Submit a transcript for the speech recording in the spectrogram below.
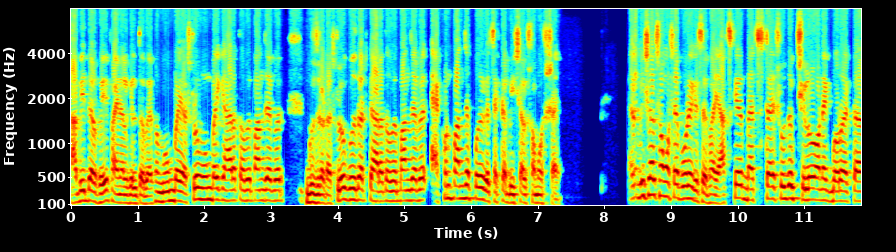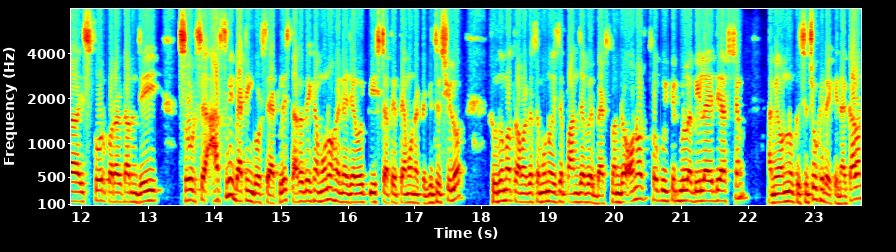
দাবিদার হয়ে ফাইনাল খেলতে হবে। এখন মুম্বাই আসলো, মুম্বাইকে হারাতে হবে পাঞ্জাবের, গুজরাট আসলো, গুজরাটকে হারাতে হবে পাঞ্জাবের। এখন পাঞ্জাব পড়ে গেছে একটা বিশাল সমস্যায়। একটা বিশাল সমস্যায় পড়ে গেছে ভাই। আজকের ম্যাচটায় সুযোগ ছিল অনেক বড় একটা স্কোর করার কারণ যেই সোর্সে আরসিবি ব্যাটিং করছে অ্যাটলিস্ট তাতে দেখে মনে হয় না যে ওই পিচটাতে তেমন একটা কিছু ছিল। শুধুমাত্র আমার কাছে মনে হয়েছে পাঞ্জাবের ব্যাটসম্যানরা অনর্থক উইকেটগুলা বিলাই দিয়ে আসছেন। আমি অন্য কিছু চোখে দেখি না। কারণ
